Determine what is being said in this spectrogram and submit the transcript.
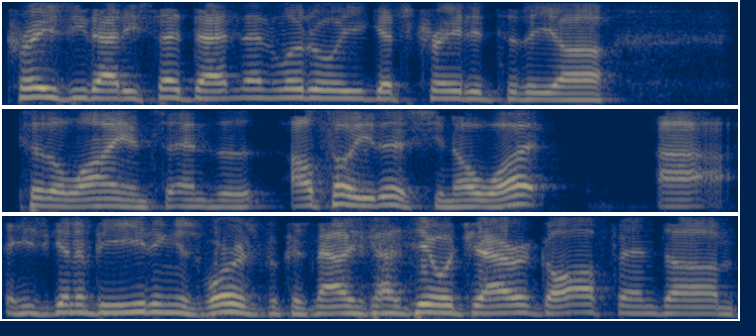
crazy that he said that, and then literally he gets traded to the uh, to the Lions. And the, I'll tell you this, you know what? Uh, he's going to be eating his words because now he's got to deal with Jared Goff and um,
